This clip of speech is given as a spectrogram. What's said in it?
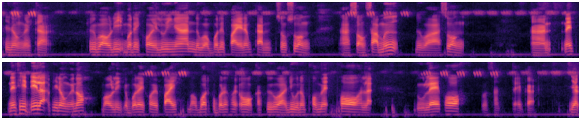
พี่น้องเอ้ยกะ คือเบาดิบ่ได้คอยลุยงานหรือว่าบ่ได้ไปนํกันช่วงๆอ่า2-3มื้อหรือว่าช่วงอ่าในในทิศนี้ละพี่น้องเอ้ยเนาะเบาดิก็บ่ได้คอยไปเบาบอสก็บ่ได้คอยออกก็คือว่าอยู่นํพ่อแม่พ่อนั่นแหละดูแลพ่อว่าซั่นแต่ก็อยาก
